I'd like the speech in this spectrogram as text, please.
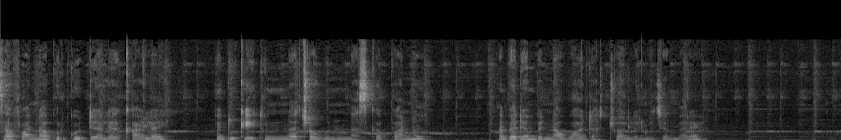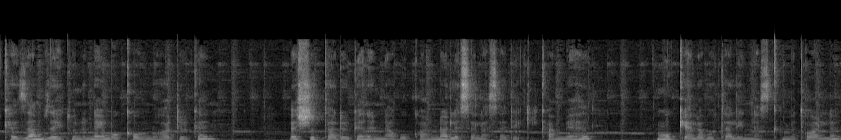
ሰፋና ጉድጎድ ያለ እቃ ላይ ዱቄቱንና ጨውን እናስገባና በደንብ እናዋህዳቸዋለን መጀመሪያ ከዛም ዘይቱንና የሞቀውን ውሃ አድርገን እሽት አድርገን እናቦካና ለ30 ደቂቃ የሚያህል ሞቅ ያለ ቦታ ላይ እናስቀምጠዋለን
